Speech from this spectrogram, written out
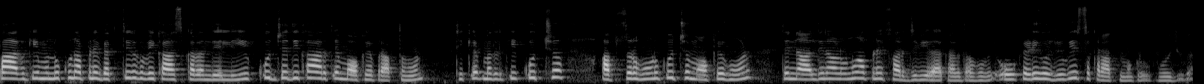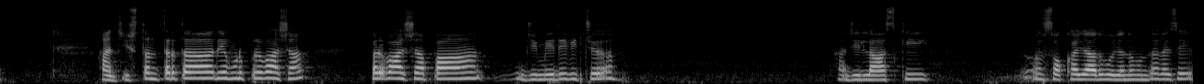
ਭਾਵ ਕਿ ਮਨੁੱਖ ਨੂੰ ਆਪਣੇ ਵਿਅਕਤੀਗਤ ਵਿਕਾਸ ਕਰਨ ਦੇ ਲਈ ਕੁਝ ਅਧਿਕਾਰ ਤੇ ਮੌਕੇ ਪ੍ਰਾਪਤ ਹੋਣ, ਠੀਕ ਹੈ? ਮਤਲਬ ਕਿ ਕੁਝ ਅਫਸਰ ਹੋਣ ਕੁਝ ਮੌਕੇ ਹੋਣ ਤੇ ਨਾਲ ਦੀ ਨਾਲ ਉਹਨੂੰ ਆਪਣੇ ਫਰਜ਼ ਵੀ ਅਦਾ ਕਰਦਾ ਹੋਵੇ। ਉਹ ਕਿਹੜੀ ਹੋ ਜਾਊਗੀ? ਸਕਾਰਾਤਮਕ ਰੂਪ ਹੋ ਜਾਊਗਾ। ਹਾਂਜੀ, ਸੁਤੰਤਰਤਾ ਦੇ ਹੁਣ ਪਰਿਭਾਸ਼ਾ ਪਰਿਭਾਸ਼ਾ ਆਪਾਂ ਜਿਵੇਂ ਇਹਦੇ ਵਿੱਚ ਹਾਂਜੀ ਲਾਸਕੀ ਸੌਖਾ ਯਾਦ ਹੋ ਜਾਂਦਾ ਹੁੰਦਾ। ਵੈਸੇ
